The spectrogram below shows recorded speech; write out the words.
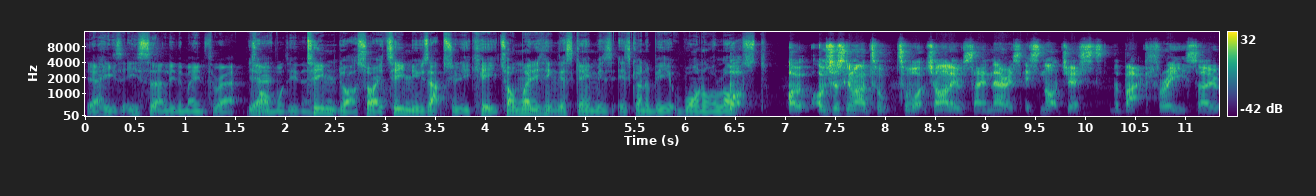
yeah, he's he's certainly the main threat. Yeah. Tom, what do you think? Team, oh, sorry, team news absolutely key. Tom, where do you think this game is, is going to be won or lost? Well, I, I was just going to add to, to what Charlie was saying there. It's it's not just the back three. So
